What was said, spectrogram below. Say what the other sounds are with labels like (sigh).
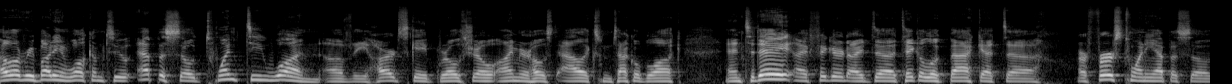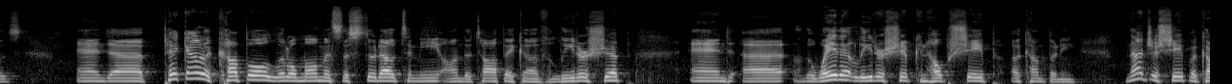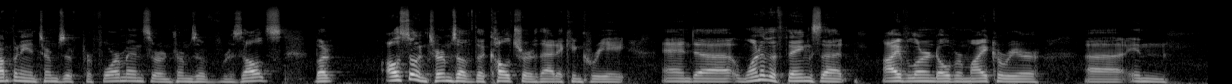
Hello, everybody, and welcome to episode 21 of the Hardscape Growth Show. I'm your host, Alex from Techo-Bloc, and today I figured I'd uh, take a look back at uh, our first 20 episodes and uh, pick out a couple little moments that stood out to me on the topic of leadership and uh, the way that leadership can help shape a company. Not just shape a company in terms of performance or in terms of results, but also in terms of the culture that it can create. And uh, one of the things that I've learned over my career uh, in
